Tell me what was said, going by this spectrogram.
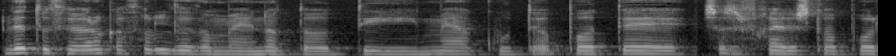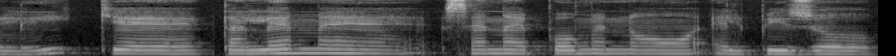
Δεν το θεωρώ καθόλου δεδομένο το ότι με ακούτε, οπότε σας ευχαριστώ πολύ και τα λέμε σε ένα επόμενο, ελπίζω,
